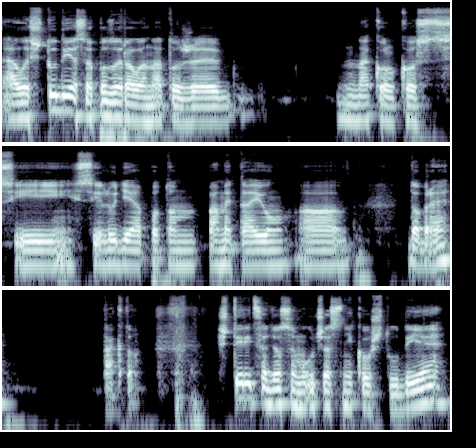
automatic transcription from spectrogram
ale štúdia sa pozerala na to, že nakoľko si, si ľudia potom pamätajú. Uh, dobre, takto. 48 účastníkov štúdie,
